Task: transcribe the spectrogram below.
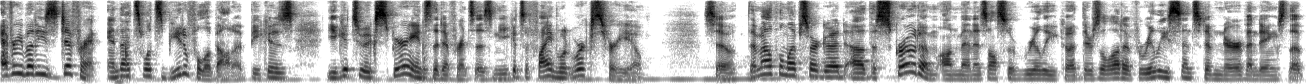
Everybody's different and that's what's beautiful about it because you get to experience the differences and you get to find what works for you. So the mouth and lips are good. Uh, the scrotum on men is also really good. There's a lot of really sensitive nerve endings the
